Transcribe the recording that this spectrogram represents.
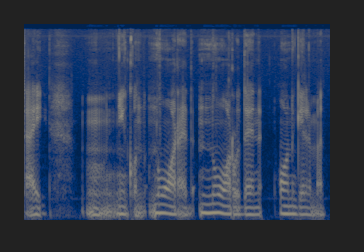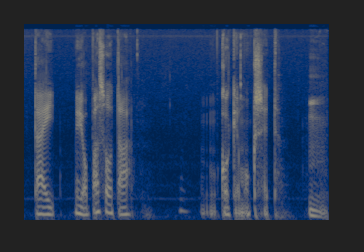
tai mm, niin kuin nuored, nuoruuden ongelmat tai jopa sota kokemukset. Mm.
